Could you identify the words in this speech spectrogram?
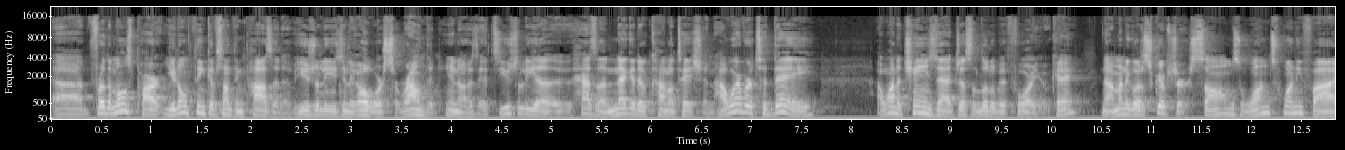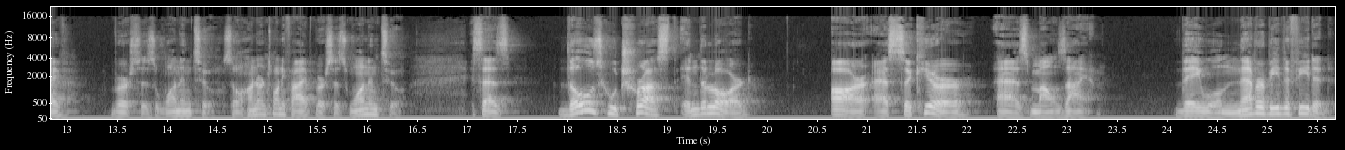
uh, for the most part, you don't think of something positive. Usually, it's like, oh, we're surrounded. You know, it's, it's usually a, it has a negative connotation. However, today, I want to change that just a little bit for you, okay? Now, I'm going to go to scripture Psalms 125, verses 1 and 2. So, 125, verses 1 and 2. It says, Those who trust in the Lord are as secure as Mount Zion. They will never be defeated,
